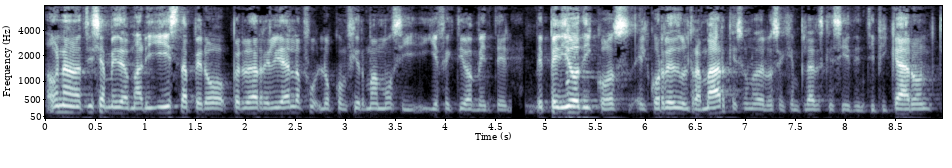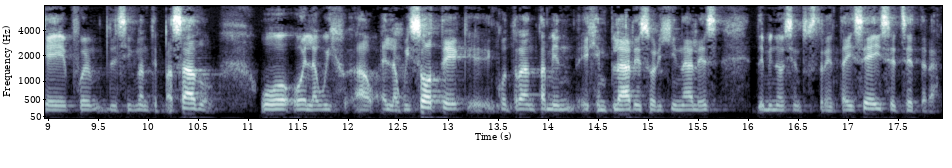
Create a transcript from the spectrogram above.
una noticia medio amarillista, pero, pero la realidad lo, confirmamos y, efectivamente. Periódicos, el Correo de Ultramar, que es uno de los ejemplares que se identificaron, que fue del siglo antepasado, o, el, el aguizote, que encontraron también ejemplares originales de 1936, etcétera.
